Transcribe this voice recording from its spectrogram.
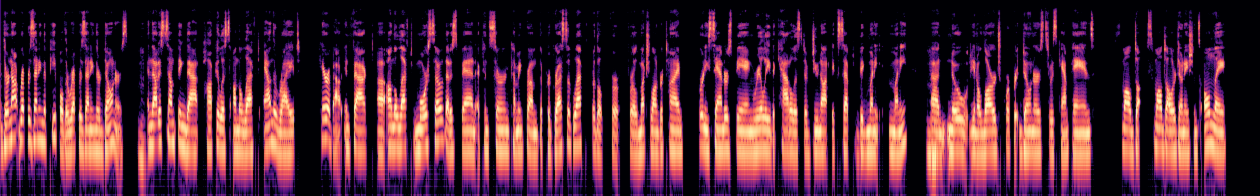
They're not representing the people. They're representing their donors. Mm. And that is something that populists on the left and the right care about. In fact, uh, on the left more so, that has been a concern coming from the progressive left for the for for a much longer time Bernie Sanders being really the catalyst of do not accept big money money, mm-hmm. uh, no you know large corporate donors to his campaigns, small do- small dollar donations only.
